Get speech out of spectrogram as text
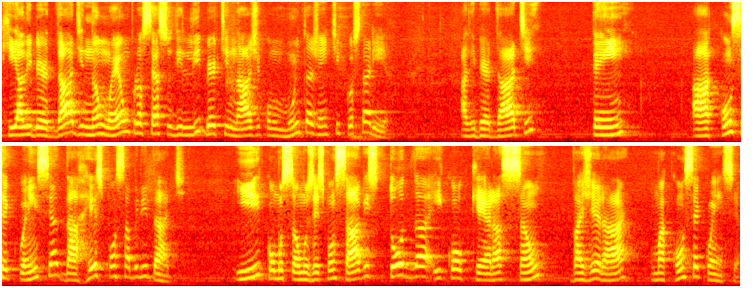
que a liberdade não é um processo de libertinagem como muita gente gostaria. A liberdade tem a consequência da responsabilidade. E, como somos responsáveis, toda e qualquer ação vai gerar uma consequência,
